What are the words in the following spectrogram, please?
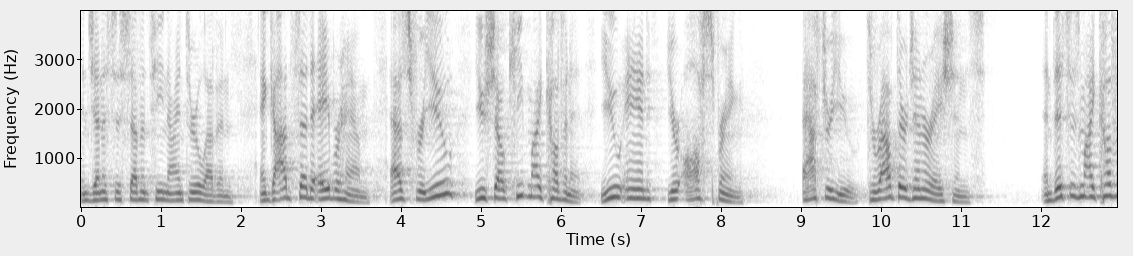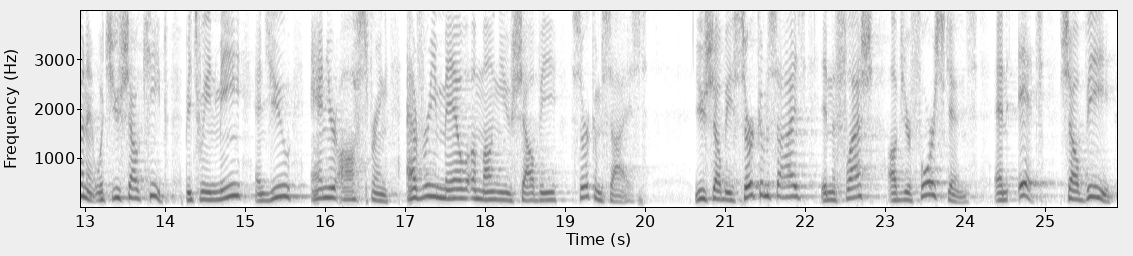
in Genesis 17, 9 through 11. And God said to Abraham, As for you, you shall keep my covenant, you and your offspring after you, throughout their generations. And this is my covenant which you shall keep between me and you and your offspring. Every male among you shall be circumcised. You shall be circumcised in the flesh of your foreskins, and it shall be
